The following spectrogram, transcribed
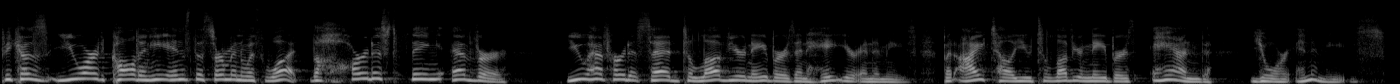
Because you are called, and he ends the sermon with what? The hardest thing ever. You have heard it said to love your neighbors and hate your enemies. But I tell you to love your neighbors and your enemies.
